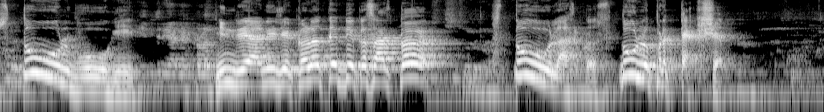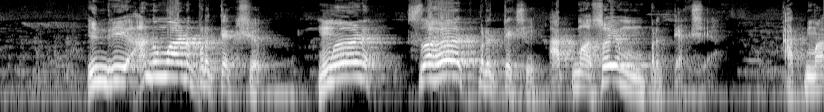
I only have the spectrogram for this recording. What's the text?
स्थूल भोग आहेत इंद्रियाने जे कळते ते कसं असतं? स्थूल असतं. स्थूल प्रत्यक्ष. इंद्रिय अनुमान प्रत्यक्ष. मन सहज प्रत्यक्ष. आत्मा स्वयं प्रत्यक्ष. आत्मा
